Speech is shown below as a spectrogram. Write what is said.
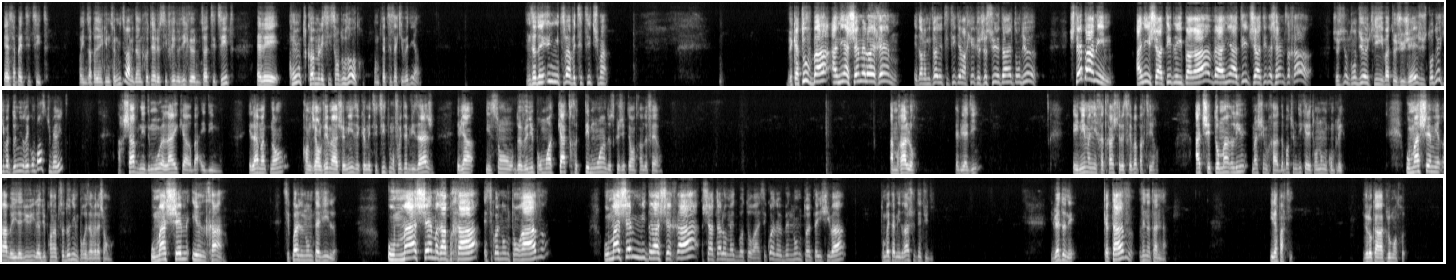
et elle s'appelle tzitzit. Il nous a pas donné qu'une seule mitzvah, mais d'un autre côté, le Sifri nous dit que la mitzvah tzitzit, elle est compte comme les 612 autres. Donc peut-être c'est ça qu'il veut dire. Il nous a donné une mitzvah, v'tzitzit shma. Et dans la mitzvah des tzitzit, il y a marqué que je suis l'éternel ton Dieu. Je suis ton Dieu qui va te juger, je suis ton Dieu qui va te donner une récompense, tu mérites. Et là maintenant, quand j'ai enlevé ma chemise et que mes tzitzit m'ont fouetté le visage, eh bien, ils sont devenus pour moi quatre témoins de ce que j'étais en train de faire. Amralo, elle lui a dit Et Manichatra, je ne te laisserai pas partir. D'abord, tu me dis quel est ton nom complet. Ou Mashem Irab, il a dû, il a dû prendre un pseudonyme pour réserver la chambre. Ou Mashem Ircha, c'est quoi le nom de ta ville? Ou Mashem Rabcha, et c'est quoi le nom de ton Rav Ou Machem Midrashecha Shata Lomed Botora. C'est quoi le nom de ta yeshiva? Ton bet Midrash où t'étudies? Il lui a donné Katav Venatanla. Il est reparti. Vélo Karakloum entre eux.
